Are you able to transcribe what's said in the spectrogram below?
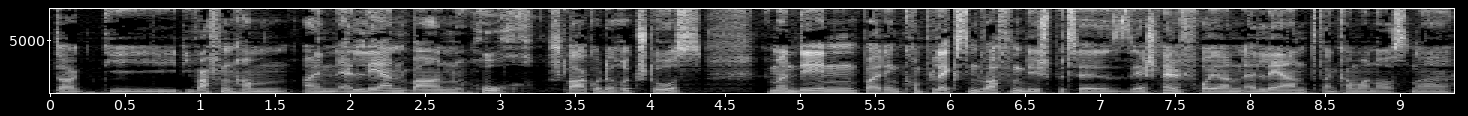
da die, die Waffen haben einen erlernbaren Hochschlag oder Rückstoß. Wenn man den bei den komplexen Waffen, die speziell sehr schnell feuern, erlernt, dann kann man aus einer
